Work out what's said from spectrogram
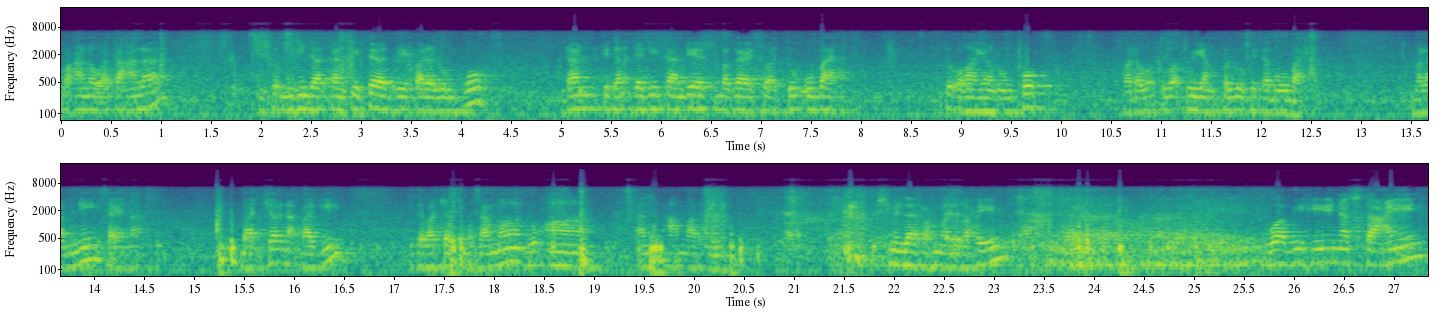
Subhanahu Wa Taala untuk menghindarkan kita daripada lumpuh dan kita nak jadikan dia sebagai suatu ubat untuk orang yang lumpuh pada waktu-waktu yang perlu kita berubat. Malam ini saya nak baca nak bagi. Kita baca sama-sama doa Al-Amar ini. Bismillahirrahmanirrahim. Wabihi nasta'in.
